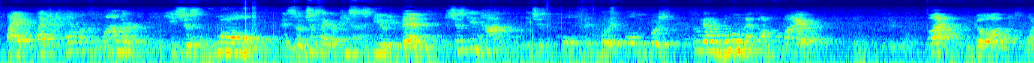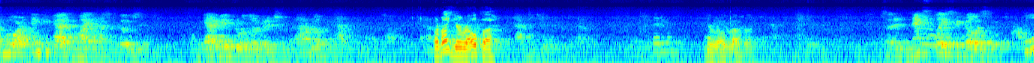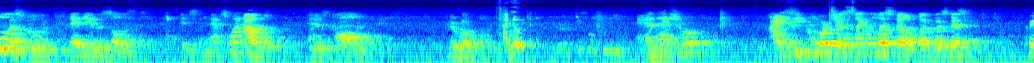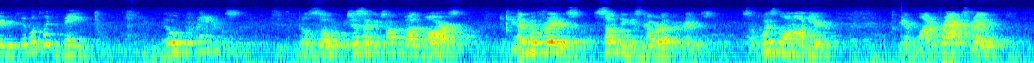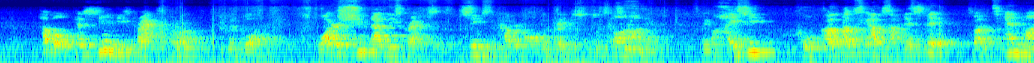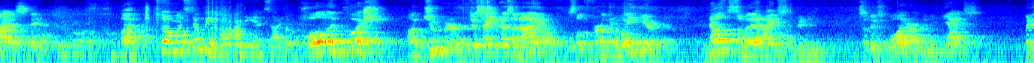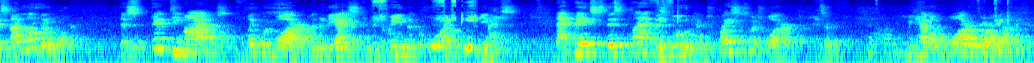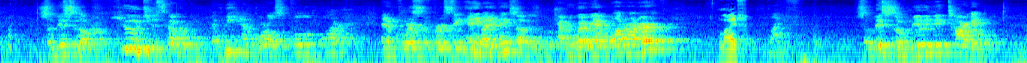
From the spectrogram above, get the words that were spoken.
by like half a kilometer. It's just whoa. And so just like a piece of steel you bend, it's just getting hot. It's just pulled and pushes, pulls and pushes. So we got a moon that's on fire. But we go up just one more. I think you guys might have to go soon. But we got to get through a little bit of Jupiter. I don't know if we have to do another. What about Europa? Have to do it. Say it again. Europa. So the next place we go is the coolest moon, maybe in the solar system. It's the next one out, and it's called Europa. I knew it. And that's Europa. Icy core just like Callisto, but what's missing? Craters. It looks like veins. No craters. Well, So, just like we talked about Mars, if you have no craters, something is covered up the craters. So what's going on here? We have a lot of cracks, right? Hubble has seen these cracks erupt with water. Water shooting out of these cracks seems to cover all the craters. What's going on there? We have an icy core out, out the outside. It's thick. It's about 10 miles thick. But So it must still be hot on the inside. the pull and push of Jupiter, just like it does on Io, it's a little further away here, melts some of that ice underneath. So there's water underneath the ice. But it's not a little bit of water. There's 50 miles of liquid water under the ice in between the core and the ice. That makes this planet, this moon, have twice as much water as Earth. We have a water world out here. So this is a huge discovery that we have worlds full of water. And of course, the first thing anybody thinks of is everywhere we have water on Earth, Life. life. So this is a really big target.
